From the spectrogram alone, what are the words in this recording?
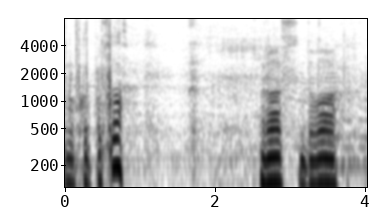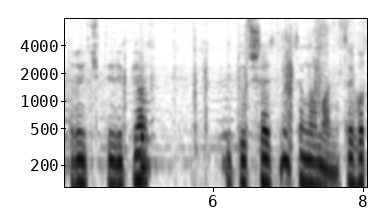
Двох корпусах. Раз, два, три, чотири, п'ять. І тут шесть. Ну це нормально. Цей год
